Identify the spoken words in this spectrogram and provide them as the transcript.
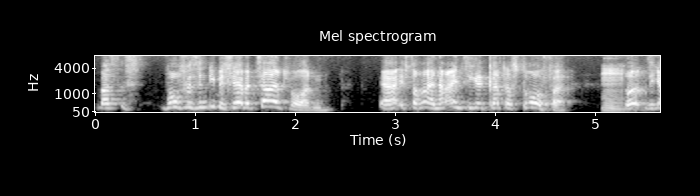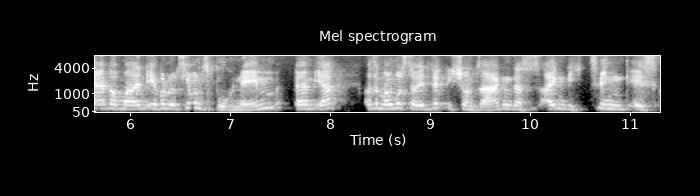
was ist, wofür sind die bisher bezahlt worden? Ja, ist doch eine einzige Katastrophe. Mhm. Sollten sich einfach mal ein Evolutionsbuch nehmen. Ähm, ja, also man muss doch jetzt wirklich schon sagen, dass es eigentlich zwingend ist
